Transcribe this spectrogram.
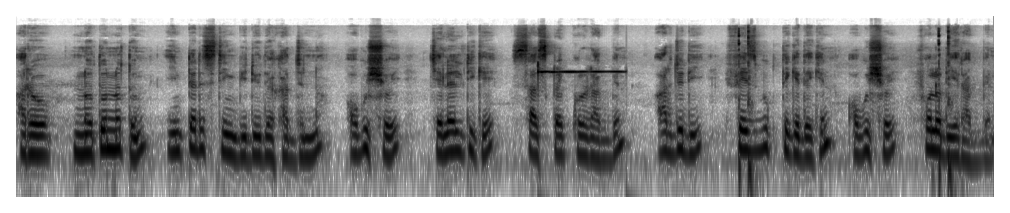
আরও নতুন নতুন ইন্টারেস্টিং ভিডিও দেখার জন্য অবশ্যই চ্যানেলটিকে সাবস্ক্রাইব করে রাখবেন, আর যদি ফেসবুক থেকে দেখেন, অবশ্যই ফলো দিয়ে রাখবেন।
